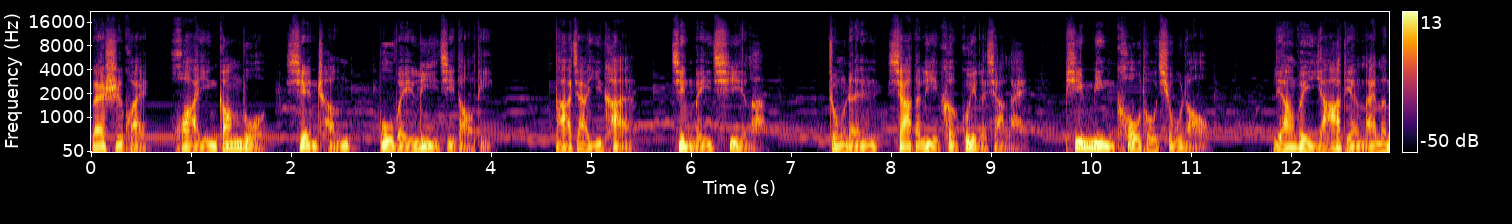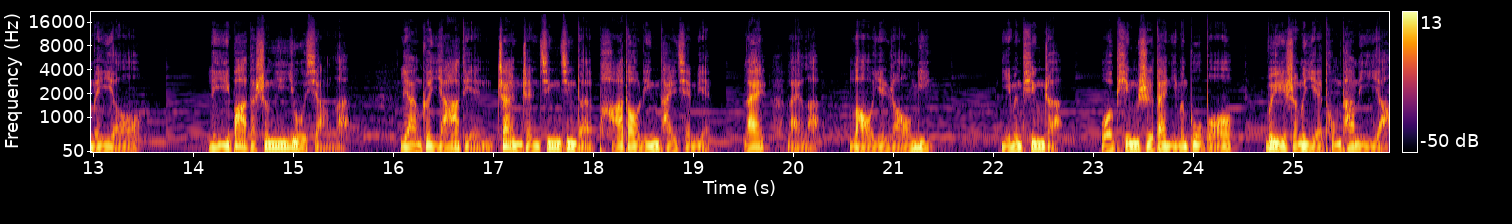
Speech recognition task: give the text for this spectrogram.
那时快，话音刚落。县城部尉立即倒地，大家一看，竟没气了。众人吓得立刻跪了下来，拼命叩头求饶。两位雅典来了没有？李霸的声音又响了。两个雅典战战兢兢地爬到灵台前面来，来了，老爷饶命！你们听着，我平时待你们不薄，为什么也同他们一样？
